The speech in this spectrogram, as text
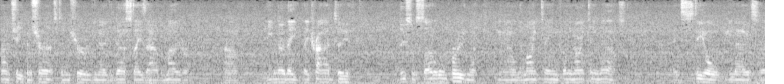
kind of cheap insurance to ensure you know the dust stays out of the motor. Uh, even though they, they tried to do some subtle improvement, you know, the 19, 2019 ups, it's still, you know, it's, a,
